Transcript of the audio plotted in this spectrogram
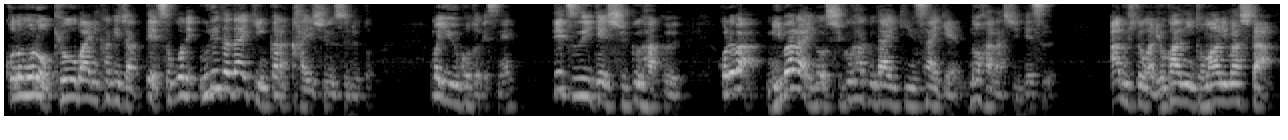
このものを競売にかけちゃって、そこで売れた代金から回収すると、まあ、いうことですね。で、続いて宿泊。これは未払いの宿泊代金債権の話です。ある人が旅館に泊まりました。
